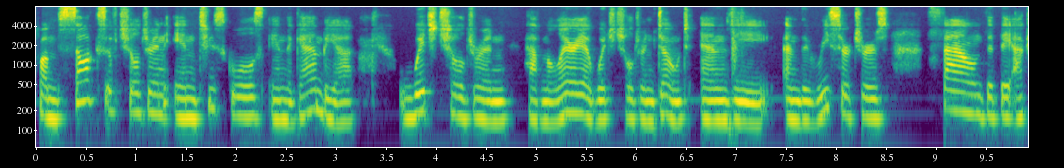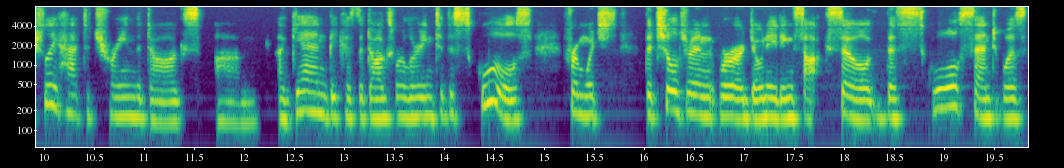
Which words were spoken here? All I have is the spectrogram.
from socks of children in two schools in the gambia which children have malaria which children don't. And the and the researchers found that they actually had to train the dogs um, again because the dogs were alerting to the schools from which the children were donating socks. So the school scent was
